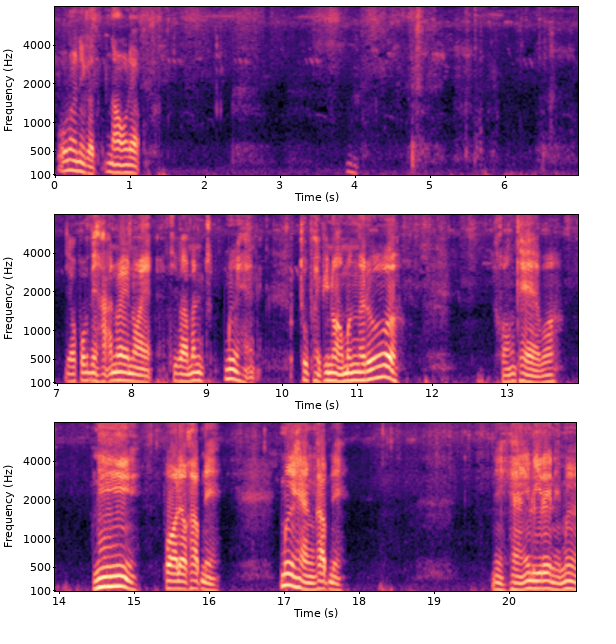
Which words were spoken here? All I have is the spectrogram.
โอ้ยนี่ก็เน่าแล้วเดี๋ยวผมจะหาหน่อยหน่อย ที่ว่ามันมือแห้งทุบให้พี่น้องมึงอะดูของแท้บ่นี่ พอแล้วครับนี่มือแห้งครับนี่ นี่แห้งอีลีเลยนี่มือ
